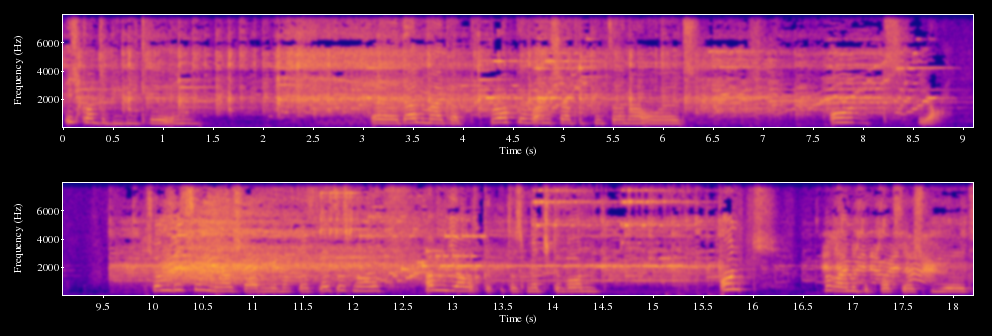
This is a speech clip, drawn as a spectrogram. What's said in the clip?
Ich konnte Bibi killen. Äh, Dynamite hat Brock gewone-shottet mit seiner Ult. Und ja. Schon ein bisschen mehr Schaden gemacht als letztes Mal. Haben wir auch das Match gewonnen. Und noch eine Big Box erspielt.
